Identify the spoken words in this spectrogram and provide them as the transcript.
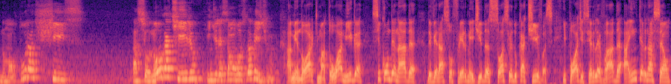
numa altura X acionou o gatilho em direção ao rosto da vítima. A menor que matou a amiga, se condenada, deverá sofrer medidas socioeducativas e pode ser levada à internação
